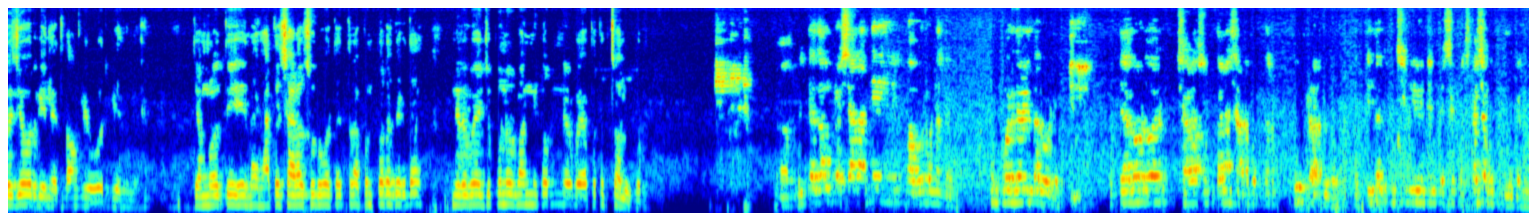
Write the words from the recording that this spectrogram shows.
रजेवर गेल्यात लॉंग लिव्हवर गेलेल्या आहेत. त्यामुळे ते हे नाही. आता शाळा सुरू होत आहेत तर आपण परत एकदा निर्भयाची पुनर्बांधणी करून निर्भया पथक चालू करू. खूप वर्दळीचा रोड आहे त्या रोडवर शाळा सुटताना शाळा खूप ट्रॅफिक होतं. तर तिथं तुमची नियोजन कशा कशा पद्धतीने केलं?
